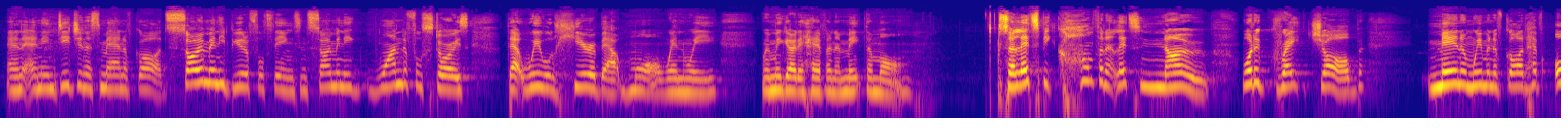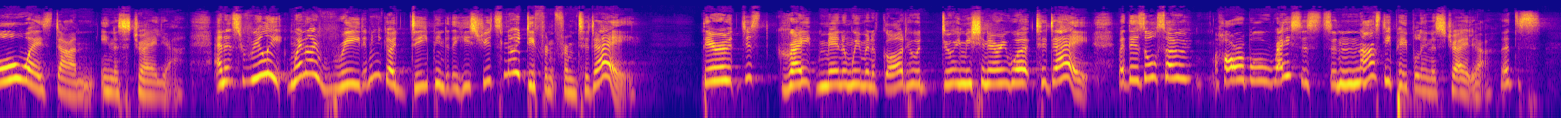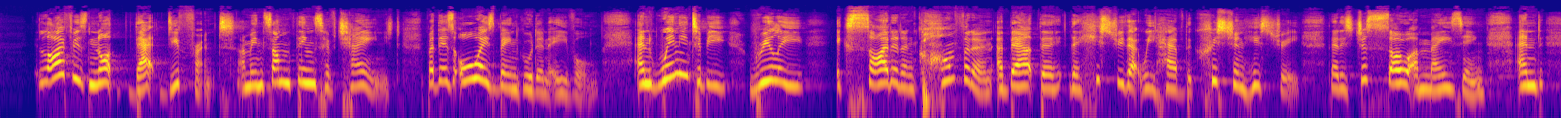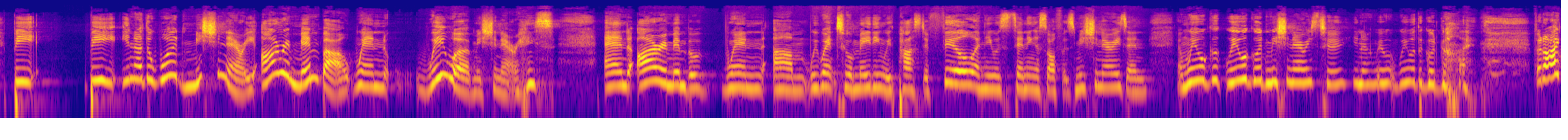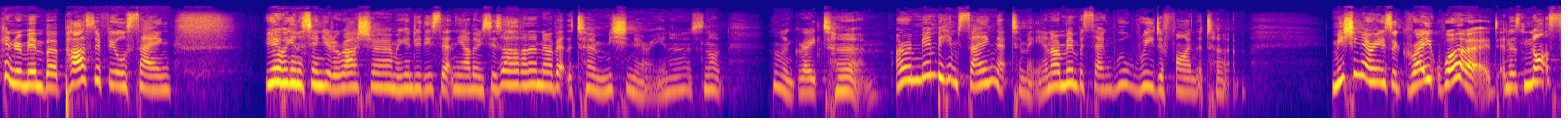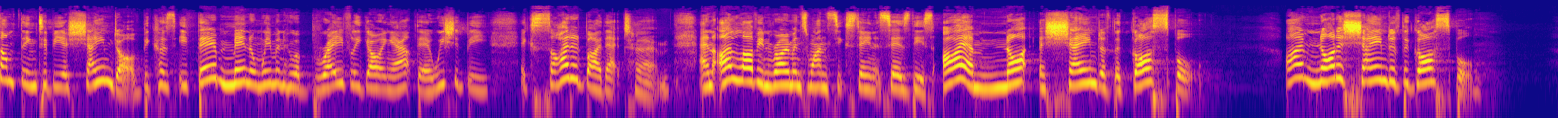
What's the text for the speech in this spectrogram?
and an Indigenous man of God. So many beautiful things and so many wonderful stories that we will hear about more when we, when we go to heaven and meet them all. So let's be confident, let's know what a great job men and women of God have always done in Australia. And it's really, when I read, when you go deep into the history, it's no different from today. There are just great men and women of God who are doing missionary work today. But there's also horrible racists and nasty people in Australia. That's, life is not that different. I mean, some things have changed, but there's always been good and evil. And we need to be really excited and confident about the, the history that we have, the Christian history that is just so amazing, and be be, you know, the word missionary. I remember when we were missionaries, and I remember when um, we went to a meeting with Pastor Phil, and he was sending us off as missionaries, and, and we, were good, we were good missionaries too, you know, we were, we were the good guys. but I can remember Pastor Phil saying, Yeah, we're going to send you to Russia, and we're going to do this, that, and the other. And he says, Oh, I don't know about the term missionary, you know, it's not, not a great term. I remember him saying that to me, and I remember saying, We'll redefine the term. Missionary is a great word and it's not something to be ashamed of because if they're men and women who are bravely going out there, we should be excited by that term. And I love in Romans 1:16 it says this, I am not ashamed of the gospel. I'm not ashamed of the gospel.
